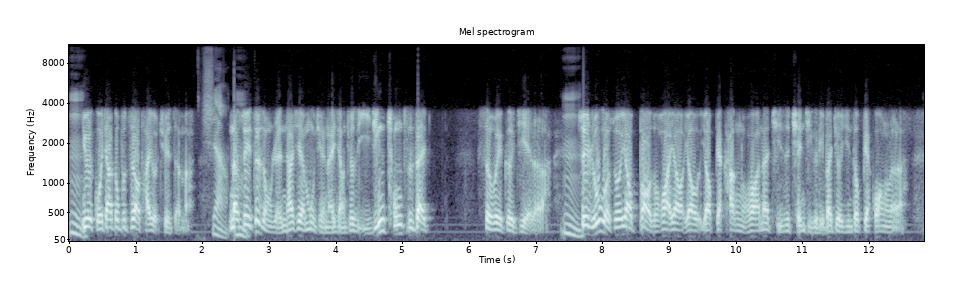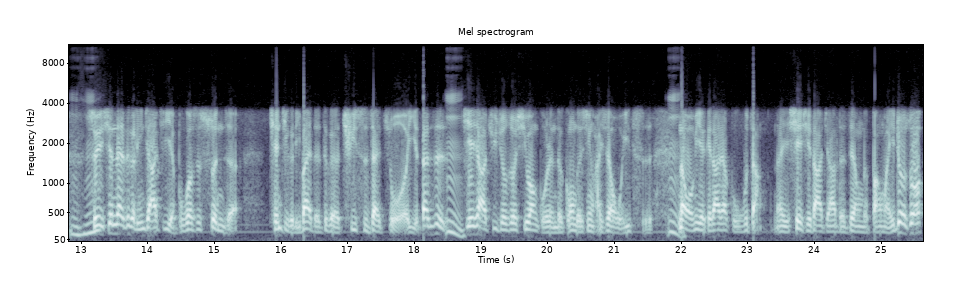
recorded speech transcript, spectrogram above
嗯，因为国家都不知道他有确诊嘛。是啊，那所以这种人，他现在目前来讲，就是已经充斥在社会各界了啦。嗯，所以如果说要报的话，要要要瘪康的话，那其实前几个礼拜就已经都瘪光了啦。嗯哼，所以现在这个零加七也不过是顺着前几个礼拜的这个趋势在做而已。但是接下去就是说，希望国人的公德心还是要维持。嗯，那我们也给大家鼓鼓掌，那也谢谢大家的这样的帮忙。也就是说。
